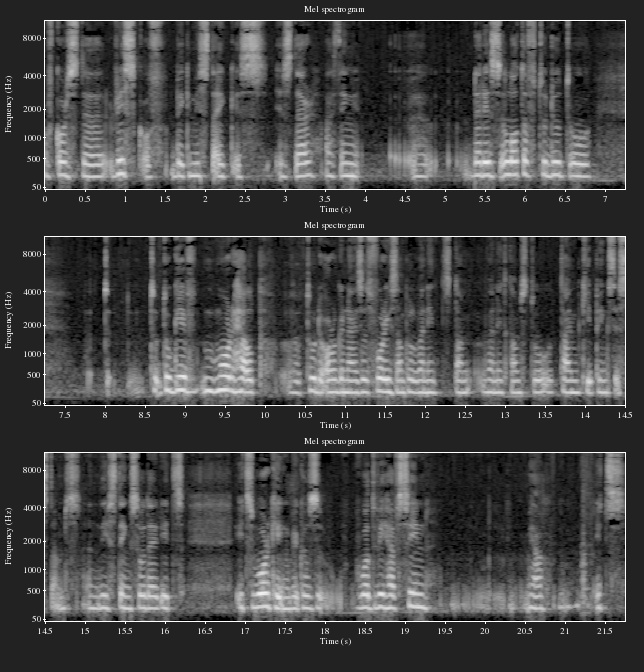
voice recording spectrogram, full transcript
of course the risk of big mistake is is there. I think uh, there is a lot of to do to to, to give more help uh, to the organizers. For example, when it's when it comes to timekeeping systems and these things, so that it's it's working because what we have seen, yeah, it's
